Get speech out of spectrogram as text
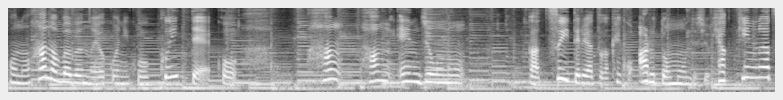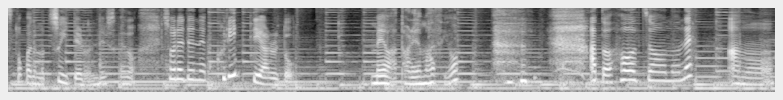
この刃の部分の横にこうクイってこう半半円状のがついてるやつが結構あると思うんですよ。100均のやつとかでもついてるんですけどそれでねクリッてやると目は取れますよ。あと包丁のねあの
